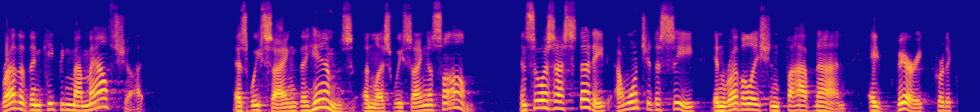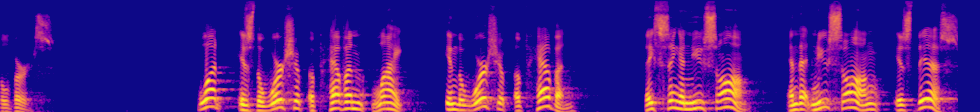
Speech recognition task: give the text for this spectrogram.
rather than keeping my mouth shut as we sang the hymns, unless we sang a psalm. And so, as I studied, I want you to see in Revelation 5 9 a very critical verse. What is the worship of heaven like? In the worship of heaven, they sing a new song. And that new song is this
